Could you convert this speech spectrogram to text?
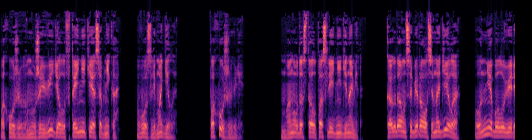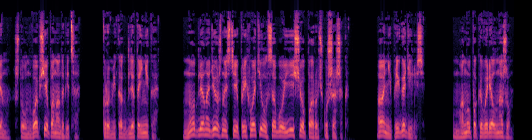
Похоже, он уже видел в тайнике особняка, возле могилы. Похожую ли? Ману достал последний динамит. Когда он собирался на дело, он не был уверен, что он вообще понадобится, кроме как для тайника. Но для надежности прихватил с собой еще парочку шашек. Они пригодились. Ману поковырял ножом,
